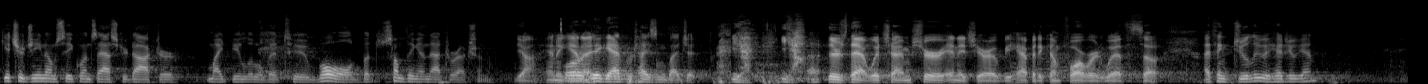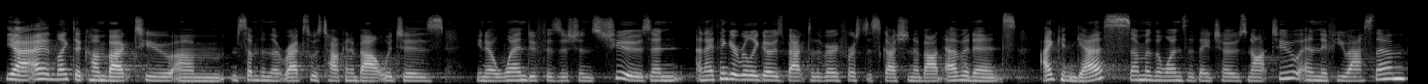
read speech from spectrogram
get your genome sequence, ask your doctor, might be a little bit too bold, but something in that direction. Yeah, and again. Or a I- big advertising budget. Yeah, yeah, there's that, which I'm sure NHGRI would be happy to come forward with, so. I think, Julie, we had you again? Yeah, I'd like to come back to um, something that Rex was talking about, which is, you know, when do physicians choose? And, and I think it really goes back to the very first discussion about evidence. I can guess some of the ones that they chose not to, and if you ask them,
